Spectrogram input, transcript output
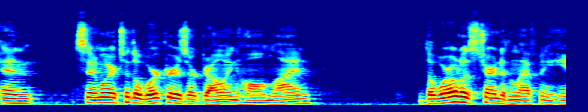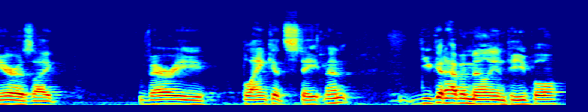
And similar to the workers are going home line, the world has turned and left me here is like very blanket statement. You could have a million people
